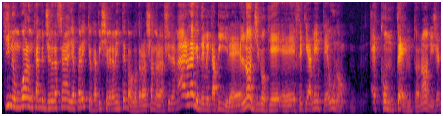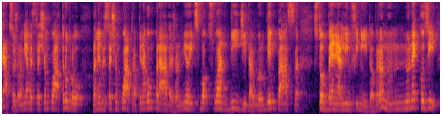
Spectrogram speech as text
Chi non vuole un cambio generazionale di apparecchio capisce veramente poco, tralasciando le uscite. Ma non è che deve capire, è logico che eh, effettivamente uno è contento, no? Dice, cazzo, ho la mia PlayStation 4 Pro, la mia PlayStation 4 appena comprata, ho il mio Xbox One Digital col Game Pass, sto bene all'infinito. Però non, non è così,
